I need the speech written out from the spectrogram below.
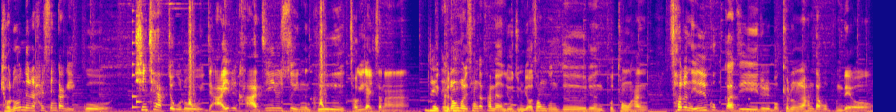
결혼을 할 생각이 있고 신체학적으로 이제 아이를 가질 수 있는 그 저기가 있잖아. 근데 네네네. 그런 걸 생각하면 요즘 여성분들은 보통 한 37가지를 뭐 결혼을 한다고 본대요.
